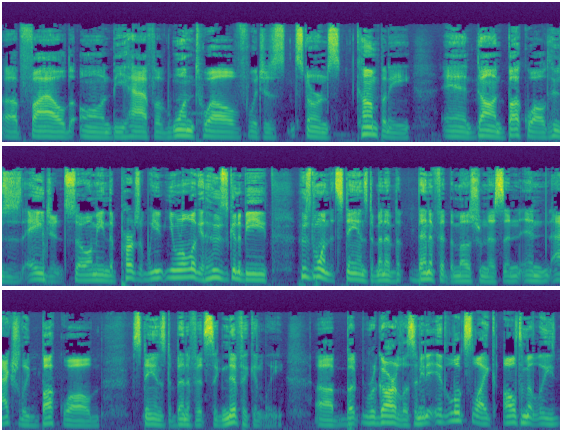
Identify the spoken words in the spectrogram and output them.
uh, filed on behalf of 112, which is Stern's company, and Don Buchwald, who's his agent. So, I mean, the person we, you want to look at who's going to be who's the one that stands to benefit, benefit the most from this, and, and actually Buchwald stands to benefit significantly. Uh, but regardless, I mean, it looks like ultimately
